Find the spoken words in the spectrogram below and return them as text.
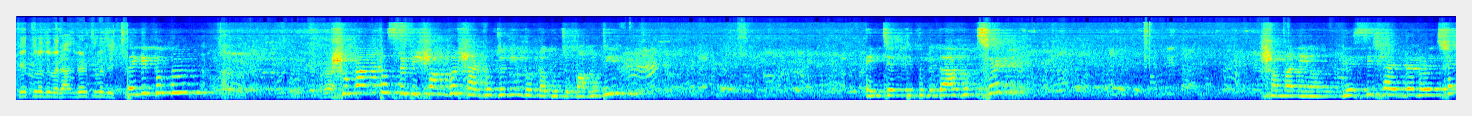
কে তুলে দেবে? রাজবাড়ি তুলে দিচ্ছে। তেলিপুকুর সুকান্ত স্মৃতি সংঘ সার্বজনীন দুর্গাপুজো কমিটি। এই চেকটি তুলে দেওয়া হচ্ছে। সম্মানীয় ডিএসপি সাহেবরা রয়েছেন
